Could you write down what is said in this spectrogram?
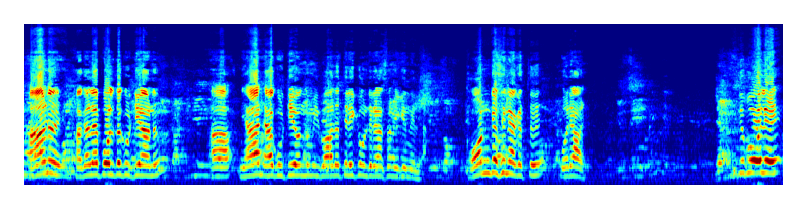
ആണ്. മകളെ പോലത്തെ കുട്ടിയാണ്. ഞാൻ ആ കുട്ടിയെ ഒന്നും വിവാദത്തിലേക്ക് കൊണ്ടുവരാൻ ശ്രമിക്കുന്നില്ല. കോൺഗ്രസിനകത്ത് ഒരാൾ. ഇതുപോലെ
